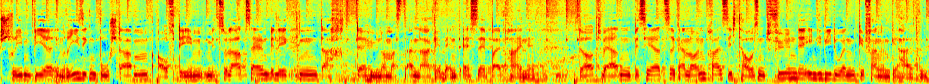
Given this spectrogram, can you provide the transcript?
schrieben wir in riesigen Buchstaben auf dem mit Solarzellen belegten Dach der Hühnermastanlage Wendesse bei Peine. Dort werden bisher ca. 39.000 fühlende Individuen gefangen gehalten.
